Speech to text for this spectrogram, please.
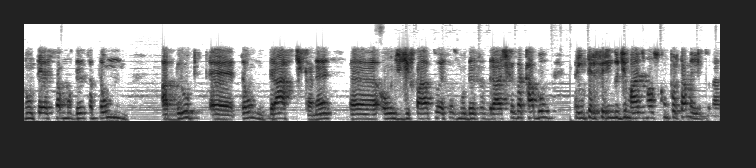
não ter essa mudança tão abrupta, é, tão drástica, né? É, onde de fato essas mudanças drásticas acabam interferindo demais no nosso comportamento, né?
